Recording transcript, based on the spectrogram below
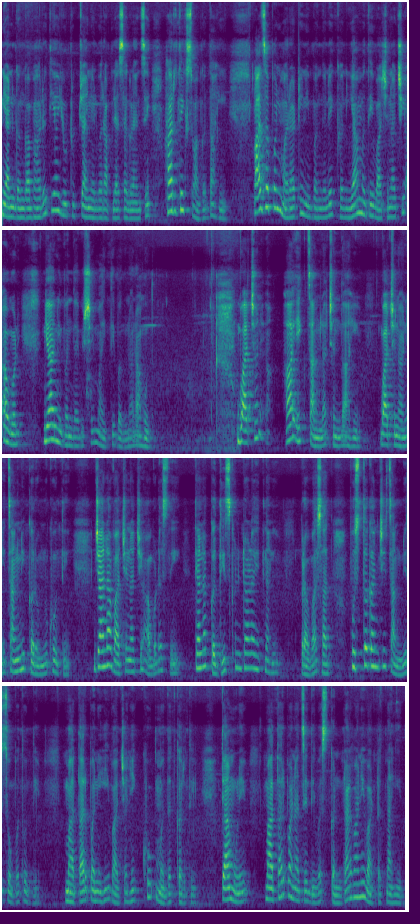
ज्ञानगंगा भारत या यूट्यूब चॅनलवर आपल्या सगळ्यांचे हार्दिक स्वागत आहे. आज आपण मराठी निबंध लेखन यामध्ये वाचनाची आवड या निबंधाविषयी माहिती बघणार आहोत. वाचन हा एक चांगला छंद आहे. वाचनाने चांगली करमणूक होते. ज्याला वाचनाची आवड असते त्याला कधीच कंटाळा येत नाही. प्रवासात पुस्तकांची चांगली सोबत होते. म्हातारपणीही वाचन हे खूप मदत करते. त्यामुळे म्हातारपणाचे दिवस कंटाळवाणे वाटत नाहीत.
